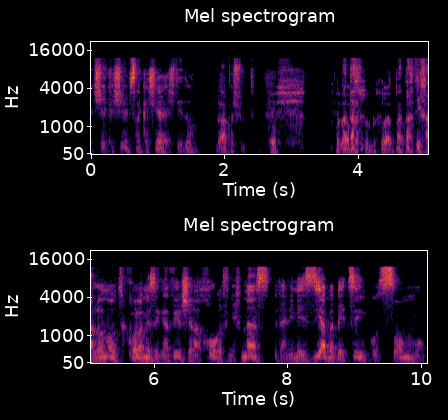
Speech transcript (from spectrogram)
קשה, קשה, משחק קשה, שתדעו. לא היה פשוט. קשה. לא פתח, פשוט בכלל. פתחתי חלונות, כל המזג האוויר של החורף נכנס, ואני מזיע בביצים, קוסומו.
